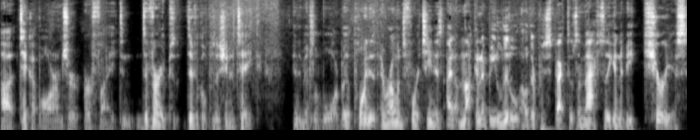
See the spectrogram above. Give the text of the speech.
uh, take up arms or, or, fight, and it's a very p- difficult position to take in the middle of war. But the point is, in Romans 14 is I'm not going to belittle other perspectives. I'm actually going to be curious.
